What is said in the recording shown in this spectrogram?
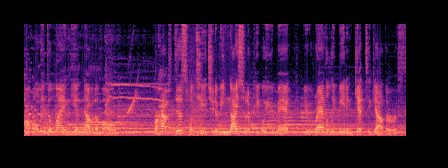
are only delaying the inevitable. Perhaps this will teach you to be nicer to people you met, you randomly meet in get-togethers.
